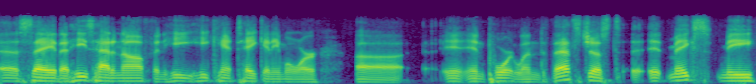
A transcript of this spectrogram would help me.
uh, say that he's had enough and he he can't take anymore uh, in, in Portland, that's just it makes me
